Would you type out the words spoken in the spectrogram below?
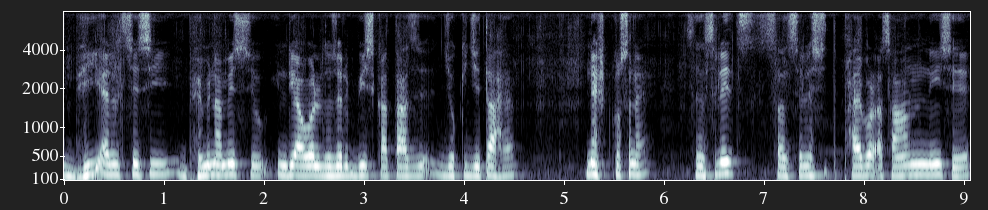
V L C C Femina Miss India World 2020 का ताज, जो कि जीता है। नेक्स्ट क्वेश्चन है। संश्लित संश्लेषित फाइबर आसानी से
